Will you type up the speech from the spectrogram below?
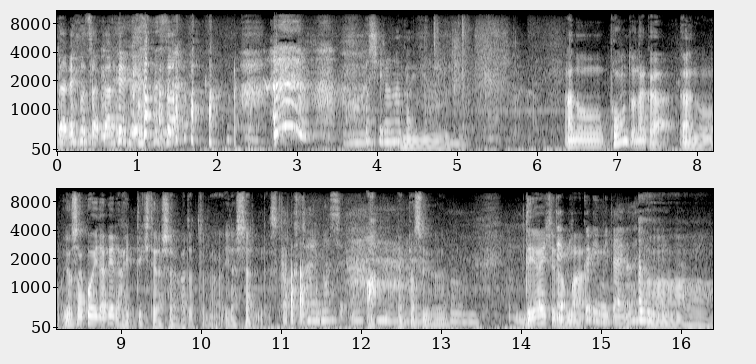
誰も咲かれんのあ知らなかったあのポンとなんかあのよさこいだけで入ってきてらっしゃる方っていうのはいらっしゃるんですかたくさんいますよね。あやっぱそういう。うん。出会いっていうのはまあ。びっくりみたいなね。あ引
